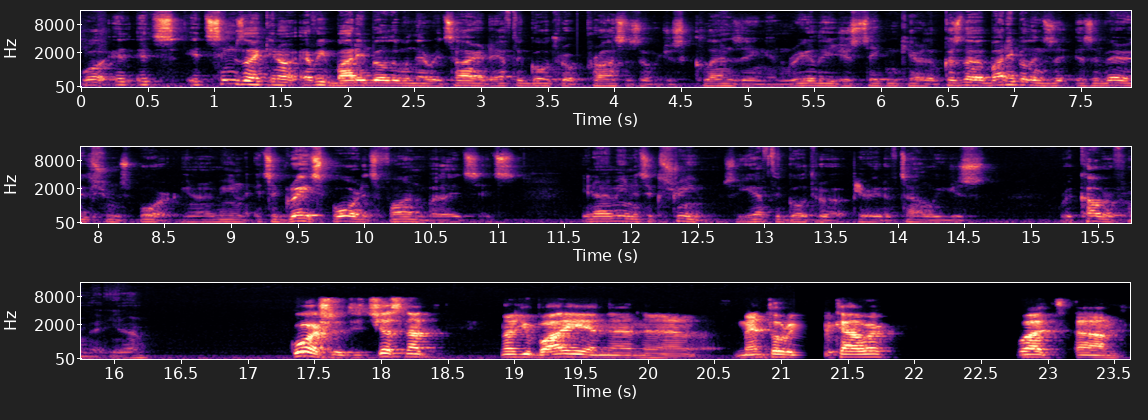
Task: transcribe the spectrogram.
Well, it, it's it seems like you know every bodybuilder when they're retired, they have to go through a process of just cleansing and really just taking care of them because the bodybuilding is a, is a very extreme sport. You know what I mean? It's a great sport, it's fun, but it's it's you know what I mean? It's extreme, so you have to go through a period of time where you just recover from it. You know? Of course, it's just not not your body and then uh, mental recover. But um,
